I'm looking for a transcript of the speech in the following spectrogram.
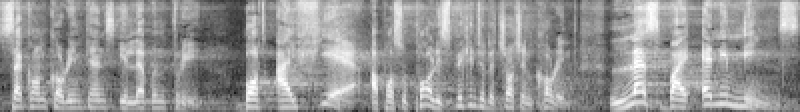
2 Corinthians 11 3. But I fear, Apostle Paul is speaking to the church in Corinth, lest by any means,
